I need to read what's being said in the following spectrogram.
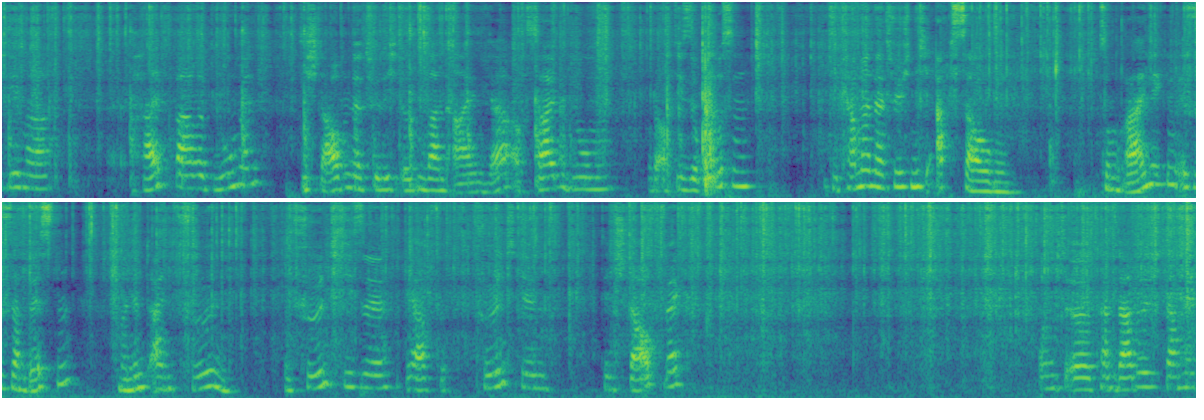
Thema haltbare Blumen. Die stauben natürlich irgendwann ein. Ja? Auch Seidenblumen oder auch diese Rosen, die kann man natürlich nicht absaugen. Zum Reinigen ist es am besten, man nimmt einen Föhn und föhnt diese, ja, föhnt den, den Staub weg und äh, kann dadurch damit,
